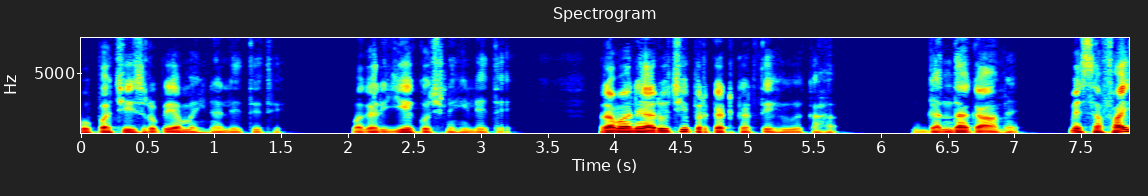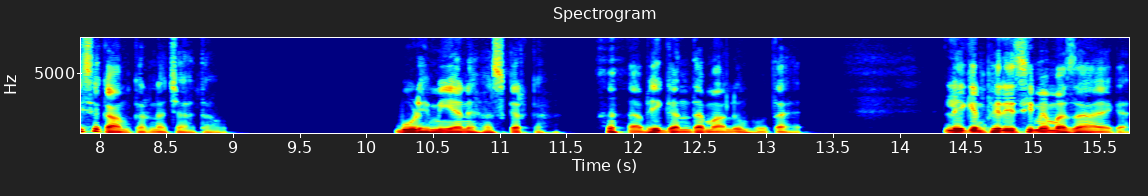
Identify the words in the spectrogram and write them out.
वो पच्चीस रुपया महीना लेते थे, मगर ये कुछ नहीं लेते। रमा ने अरुचि प्रकट करते हुए कहा, गंदा काम है, मैं सफ़ाई से काम करना चाहता हूँ। बूढ़े मियाँ ने हंसकर कहा अभी गंदा मालूम होता है। लेकिन फिर इसी में मज़ा आएगा।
